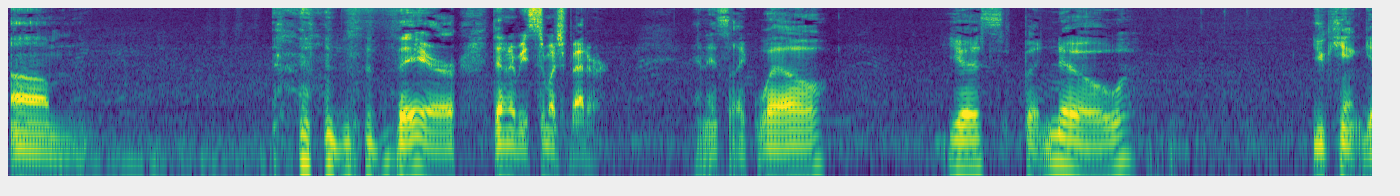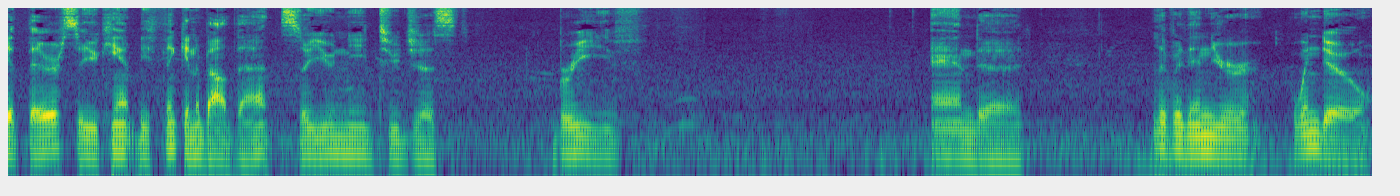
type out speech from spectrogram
um, there, then it'd be so much better. And it's like, well, yes, but no you can't get there, so you can't be thinking about that. So you need to just breathe. and uh, live within your window,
